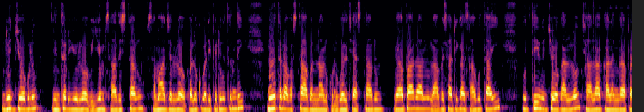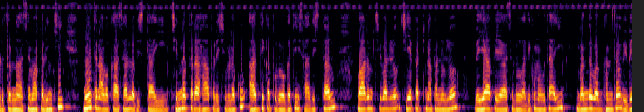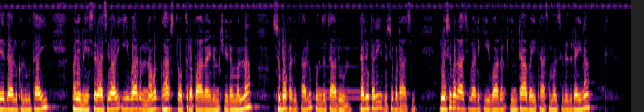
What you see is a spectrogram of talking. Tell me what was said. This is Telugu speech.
నిరుద్యోగులు ఇంటర్వ్యూలో విజయం సాధిస్తారు. సమాజంలో పలుకుబడి పెరుగుతుంది. నూతన వస్త్రాభరణాలు కొనుగోలు చేస్తారు. వ్యాపారాలు లాభసాటిగా సాగుతాయి. వృత్తి ఉద్యోగాల్లో చాలా కాలంగా పడుతున్న శ్రమ ఫలించి నూతన అవకాశాలు లభిస్తాయి. చిన్న తరహా పరిశ్రమలకు ఆర్థిక పురోగతి సాధిస్తారు. వారం చివరిలో చేపట్టిన పనుల్లో వ్యయాపయాసలు అధికమవుతాయి. బంధువర్గంతో విభేదాలు కలుగుతాయి. మరి మేషరాశి వారు ఈ వారం నవగ్రహ స్తోత్ర పారాయణం చేయడం వల్ల శుభ ఫలితాలు పొందుతారు. తదుపరి వృషభ రాశి. వృషభ రాశి వారికి ఈ వారం ఇంటా బయట సమస్యలు ఎదురైనా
